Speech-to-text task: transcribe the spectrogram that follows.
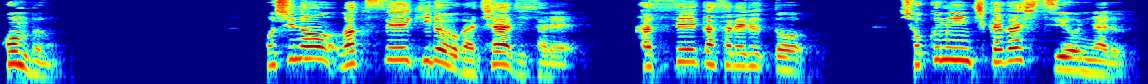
本文。星の惑星軌道がチャージされ、活性化されると、植民地化が必要になる。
